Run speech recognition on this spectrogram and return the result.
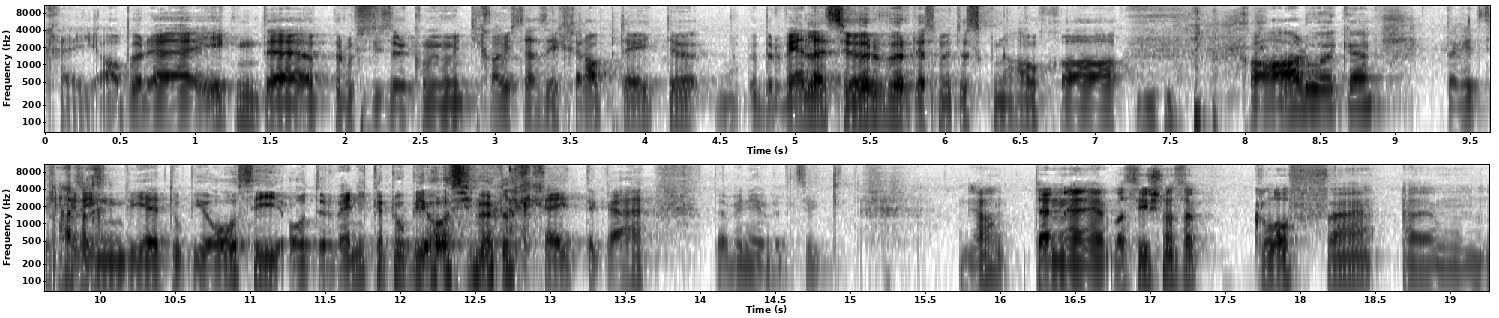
okay. Aber äh, irgendjemand aus unserer Community kann uns das sicher updaten, über welchen Server dass man das genau kann, kann anschauen kann. Da wird es sicher Einfach. irgendwie dubiose oder weniger dubiose Möglichkeiten geben. Da bin ich überzeugt. Ja, dann, äh, was ist noch so gelaufen. Ähm,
